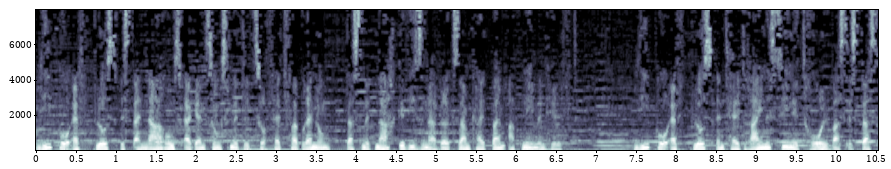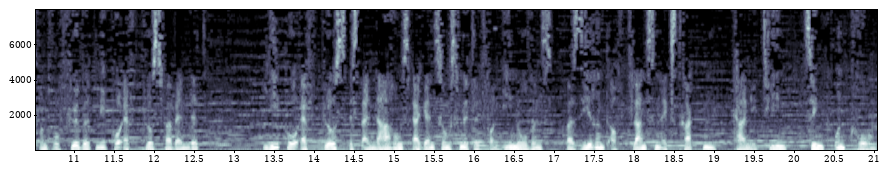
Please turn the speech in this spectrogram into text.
LipoF Plus ist ein Nahrungsergänzungsmittel zur Fettverbrennung, das mit nachgewiesener Wirksamkeit beim Abnehmen hilft. LipoF Plus enthält reines Sinetrol. Was ist das und wofür wird LipoF Plus verwendet? LipoF Plus ist ein Nahrungsergänzungsmittel von Inovens, basierend auf Pflanzenextrakten, Carnitin, Zink und Chrom.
